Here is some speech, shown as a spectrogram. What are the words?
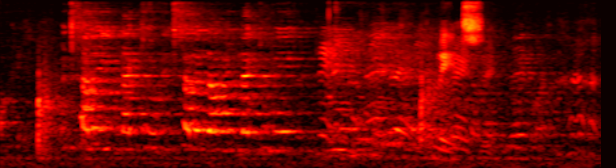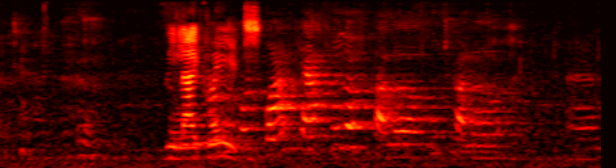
Okay. Which color you would like to, which color down you would like to make? Red. Great. Red one. We like red. one capful of color, food color, and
